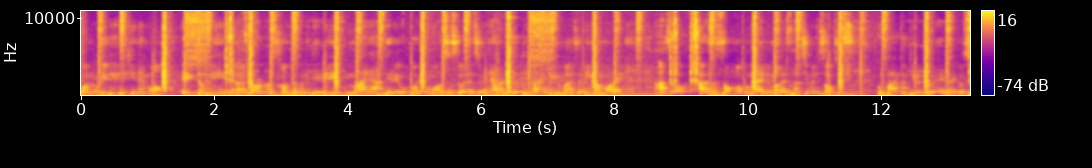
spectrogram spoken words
भन्नु हृदयदेखि नै म एकदमै नर्भस भन्दा पनि धेरै माया धेरै ऊ भएको महसुस गरेको छु। यहाँहरूले जति माया दिनुभएको छ नि मलाई आज आजसम्मको मायाले मलाई साँच्चै पनि सक्सेस को बाटोतिर डोराइरहेको छ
